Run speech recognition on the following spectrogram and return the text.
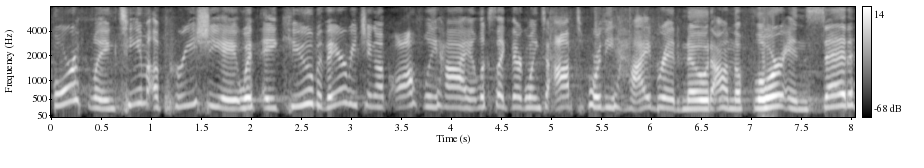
fourth link. Team Appreciate with a cube. They're reaching up awfully high. It looks like they're going to opt for the hybrid node on the floor instead.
